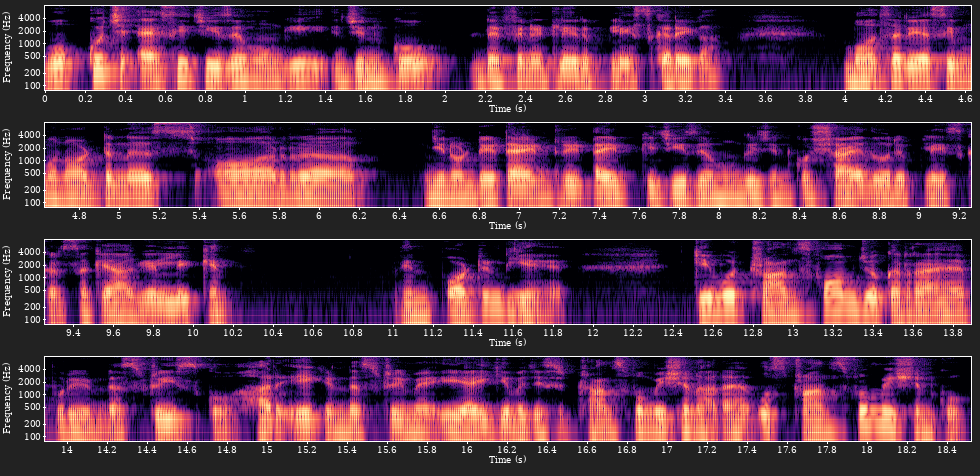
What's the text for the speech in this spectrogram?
वो कुछ ऐसी चीज़ें होंगी जिनको डेफिनेटली रिप्लेस करेगा। बहुत सारी ऐसी मोनोटनस और you know data entry type की चीज़ें होंगी जिनको शायद वो रिप्लेस कर सके आगे। लेकिन इंपॉर्टेंट ये है कि वो ट्रांसफॉर्म जो कर रहा है पूरी इंडस्ट्रीज़ को, हर एक इंडस्ट्री में एआई की वजह से ट्रांसफॉर्मेशन आ रहा है, उस ट्रांसफॉर्मेशन को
